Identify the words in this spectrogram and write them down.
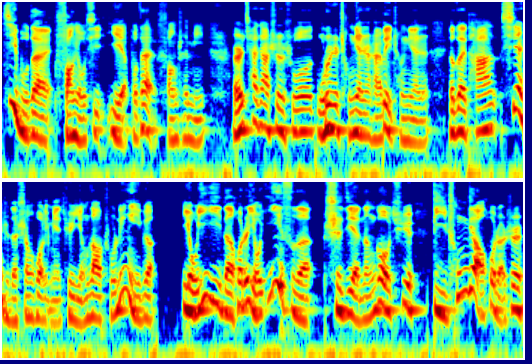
既不在防游戏，也不在防沉迷，而恰恰是说，无论是成年人还是未成年人，要在他现实的生活里面去营造出另一个。有意义的或者有意思的世界，能够去抵冲掉或者是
